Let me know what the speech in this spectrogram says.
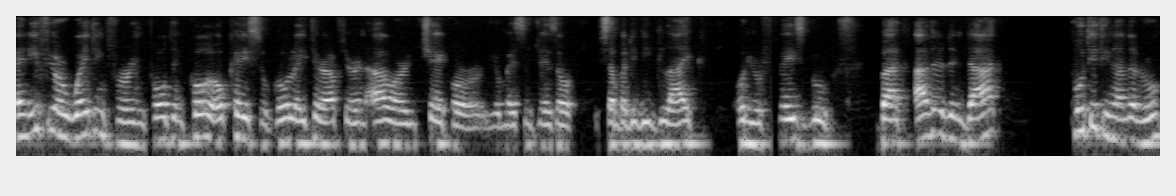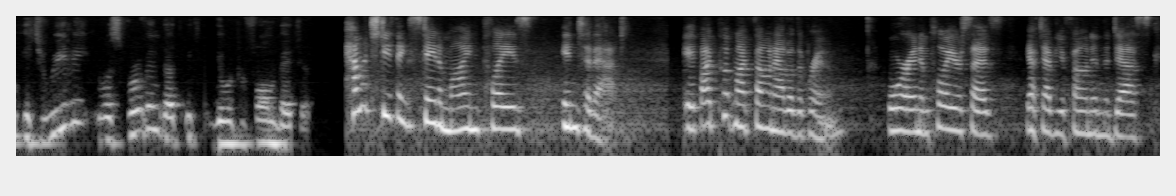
And if you're waiting for an important call, okay, so go later after an hour and check or your messages or if somebody did like on your Facebook. But other than that, put it in another room. It really was proven that it, you will perform better. How much do you think state of mind plays into that? If I put my phone out of the room, or an employer says, you have to have your phone in the desk,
